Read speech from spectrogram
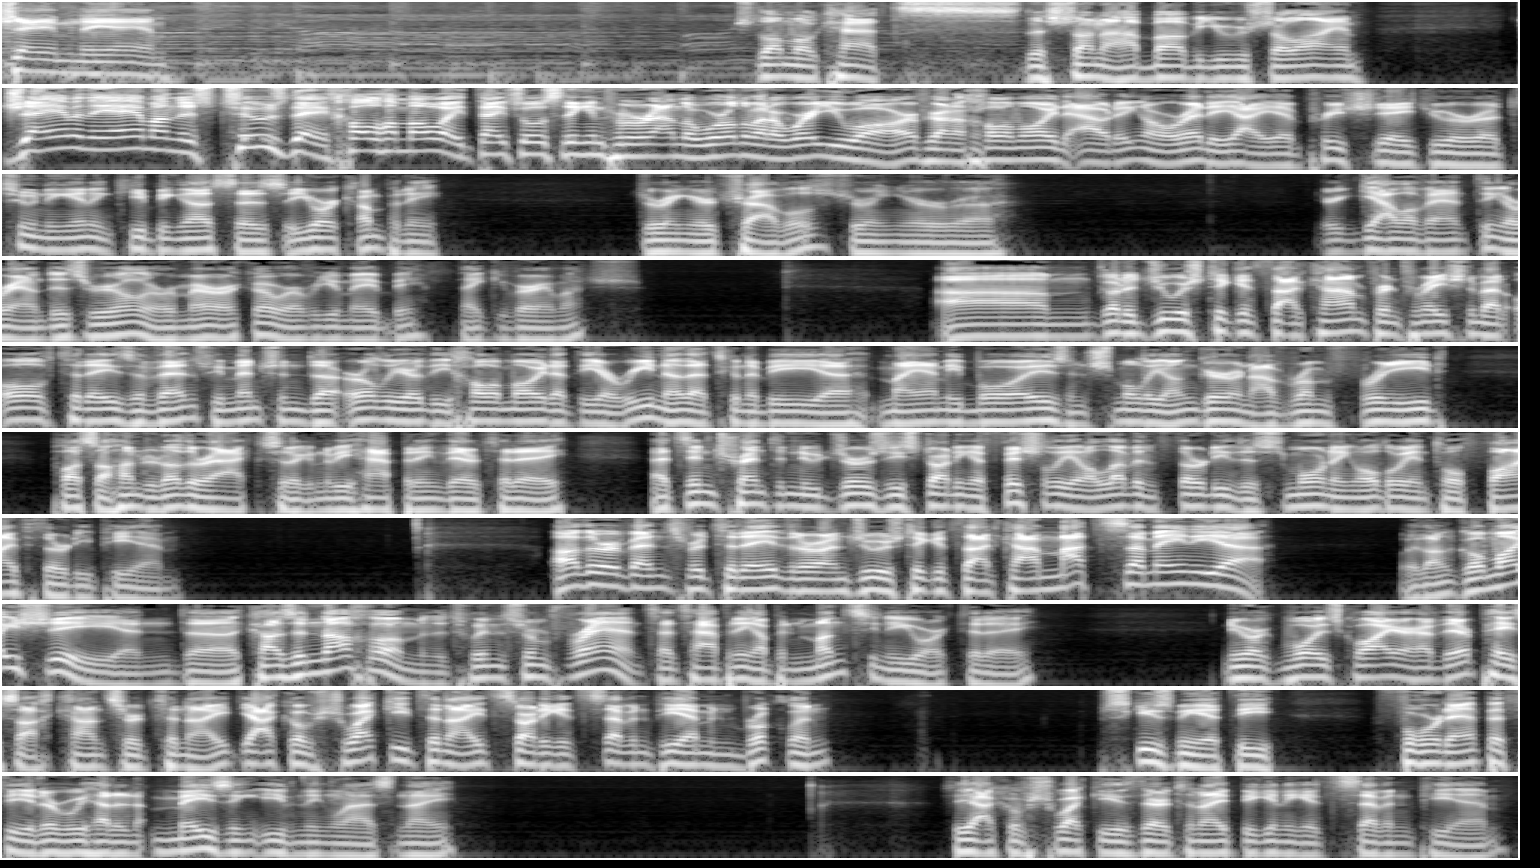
JM in the AM. Shlomo Katz, the Shana Habab Yerushalayim. JM in the AM on this Tuesday, Chol Hamoed. Thanks for listening in from around the world, no matter where you are. If you're on a Chol Hamoed outing already, I appreciate your uh, tuning in and keeping us as your company during your travels, during your uh, your gallivanting around Israel or America, wherever you may be. Thank you very much. Um, go to jewishtickets.com for information about all of today's events. We mentioned uh, earlier the Chol Hamoed at the arena. That's going to be uh, Miami Boys and Shmuley Unger and Avram Fried, plus a hundred other acts that are going to be happening there today. That's in Trenton, New Jersey, starting officially at 11:30 this morning, all the way until 5:30 p.m. Other events for today that are on JewishTickets.com: Matzah Mania with Uncle Moishi and uh, cousin Nachum and the twins from France. That's happening up in Monsey, New York today. New York Boys Choir have their Pesach concert tonight. Yaakov Shwekey tonight, starting at 7 p.m. in Brooklyn. Excuse me, at the Ford Amphitheater. We had an amazing evening last night. So Yaakov Shwekey is there tonight, beginning at 7 p.m.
